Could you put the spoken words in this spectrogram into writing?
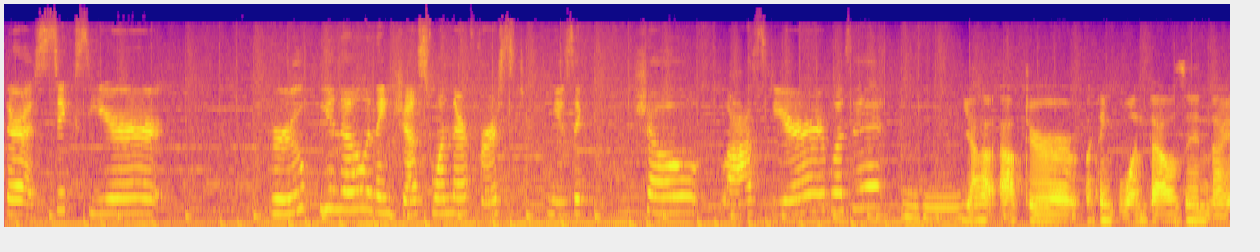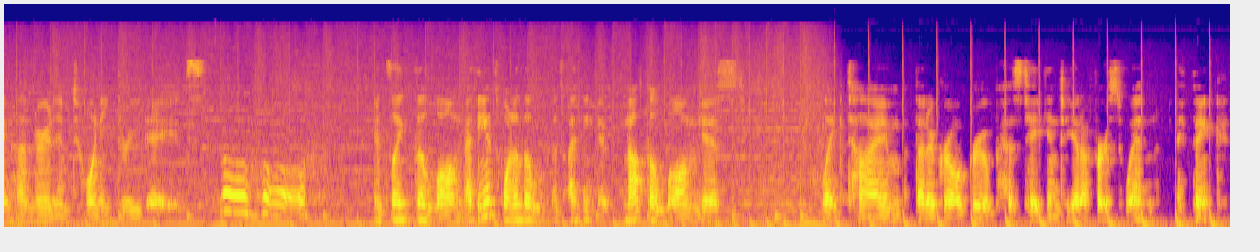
they're a six year group, you know, and they just won their first music show last year, was it? Mm-hmm. yeah, after I think 1,923 days. Oh, It's like the long. I think it's one of the. I think it's not the longest like time that a girl group has taken to get a first win. I think.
